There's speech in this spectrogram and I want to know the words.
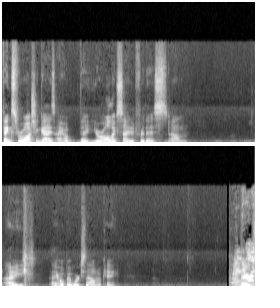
thanks for watching, guys. I hope that you're all excited for this. Um, I I hope it works out okay. There's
